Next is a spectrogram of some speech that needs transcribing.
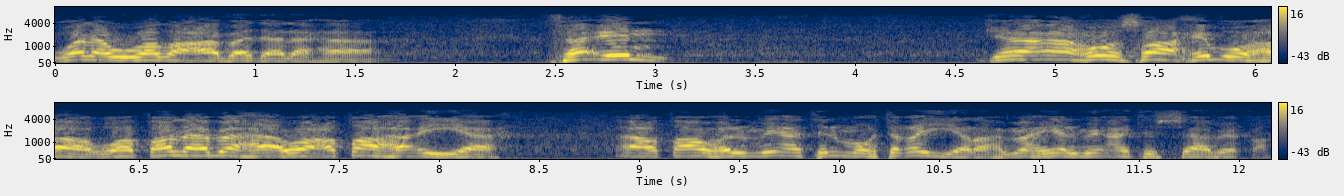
ولو وضع بدلها. فإن جاءه صاحبها وطلبها وأعطاها إياه أعطاه المئة المتغيرة ما هي المئة السابقة.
